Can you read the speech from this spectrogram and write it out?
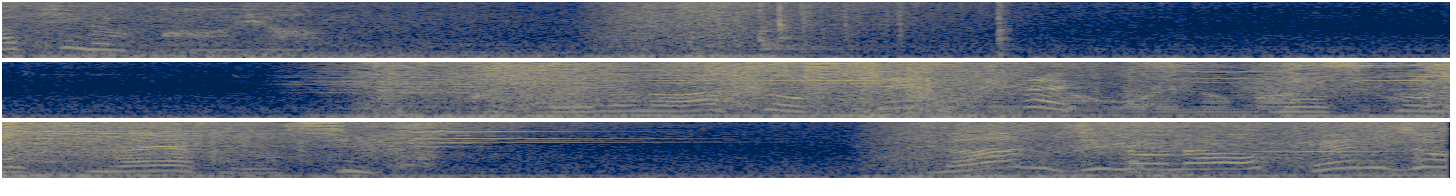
秋の紅葉。この世の悪を消しつつ俺の最もしなやかな死。汝の名を献上せよ。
